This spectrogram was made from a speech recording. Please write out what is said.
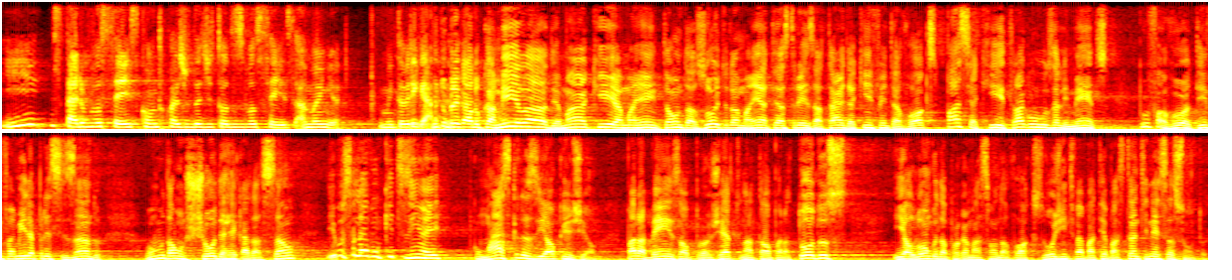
e espero vocês, conto com a ajuda de todos vocês amanhã. Muito obrigada. Muito obrigado, Camila, Demarque. Amanhã, então, das 8 da manhã até as 3 da tarde, aqui em frente à Vox. Passe aqui, tragam os alimentos. Por favor, tem família precisando. Vamos dar um show de arrecadação. E você leva um kitzinho aí, com máscaras e álcool em gel. Parabéns ao projeto Natal para Todos. E ao longo da programação da Vox, hoje a gente vai bater bastante nesse assunto.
